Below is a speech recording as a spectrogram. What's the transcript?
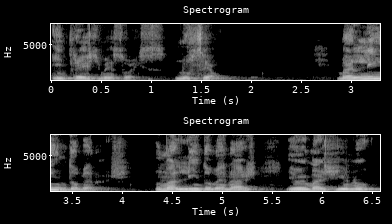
em três dimensões, no céu. Uma linda homenagem, uma linda homenagem. Eu imagino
